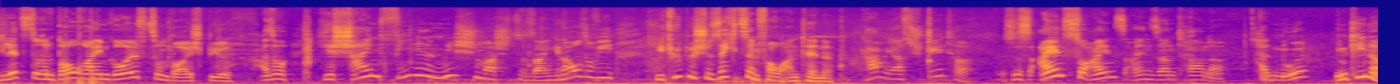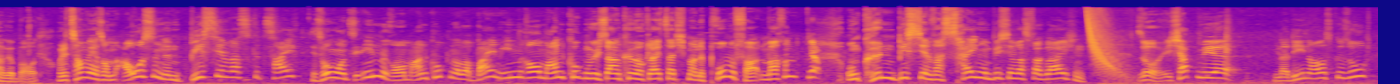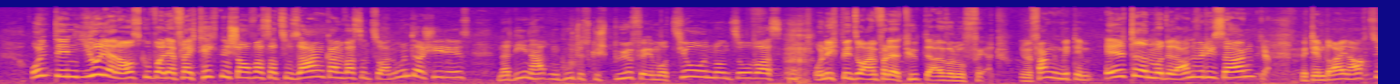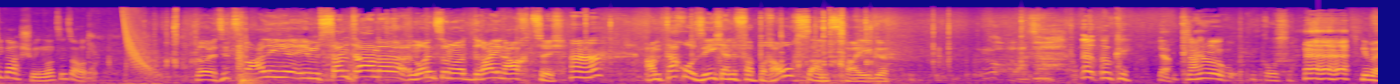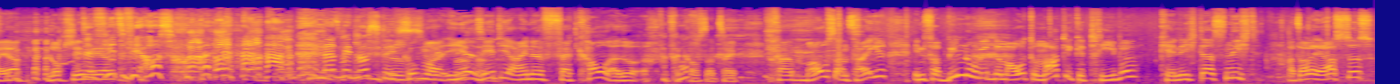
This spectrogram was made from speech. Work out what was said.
die letzteren Baureihen Golf zum Beispiel. Also hier scheint viel Mischmasch zu sein. Genauso wie die typische 16V-Antenne. Kam erst später. Es ist eins zu eins ein Santana. Halt nur in China gebaut. Und jetzt haben wir ja so im Außen ein bisschen was gezeigt. Jetzt wollen wir uns den Innenraum angucken, aber beim Innenraum angucken würde ich sagen, können wir auch gleichzeitig mal eine Probefahrt machen. Ja. Und können ein bisschen was zeigen und ein bisschen was vergleichen. So, ich habe mir Nadine ausgesucht und den Julian ausgesucht, weil der vielleicht technisch auch was dazu sagen kann, was uns so an Unterschiede ist. Nadine hat ein gutes Gespür für Emotionen und sowas. Und ich bin so einfach der Typ, der einfach nur fährt. Wir fangen mit dem älteren Modell an, würde ich sagen. Ja. Mit dem 83er schwingen wir uns ins Auto. So, jetzt sitzen wir alle hier im Santana 1983. Am Tacho sehe ich eine Verbrauchsanzeige. Okay. Ja. Kleine oder gro- große? Gib mal her. Noch stehen wir Der hier. viel zu viel aus. das wird lustig. Guck mal, hier seht ihr eine Verkau also Verkaufsanzeige. Verbrauchsanzeige in Verbindung mit einem Automatikgetriebe kenne ich das nicht. Als allererstes,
